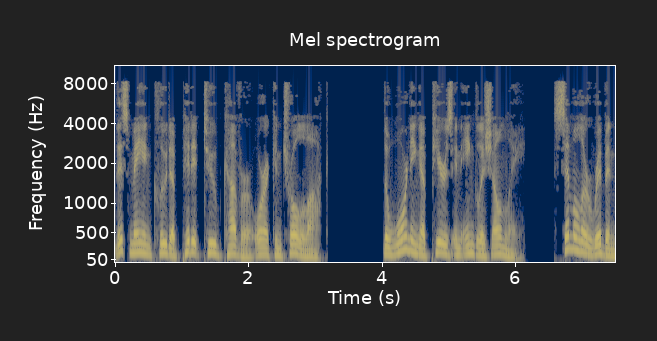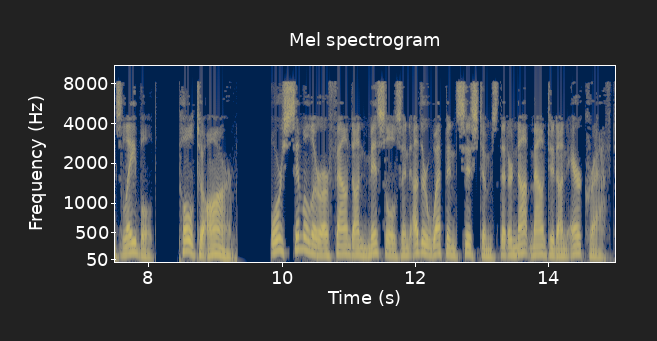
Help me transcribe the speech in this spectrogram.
this may include a pitot tube cover or a control lock. The warning appears in English only. Similar ribbons labeled, "'pull to arm' or similar are found on missiles and other weapon systems that are not mounted on aircraft.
